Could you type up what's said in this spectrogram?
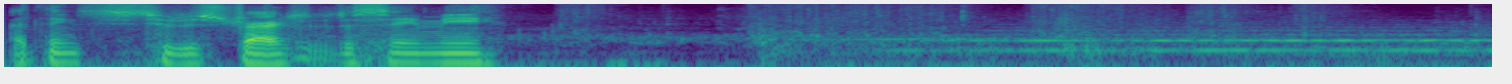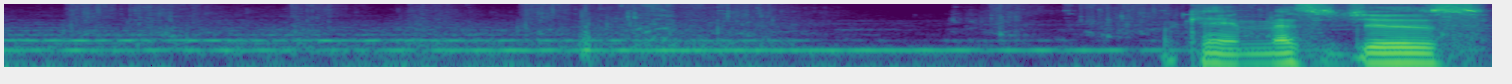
I think she's too distracted to see me. Okay, messages.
